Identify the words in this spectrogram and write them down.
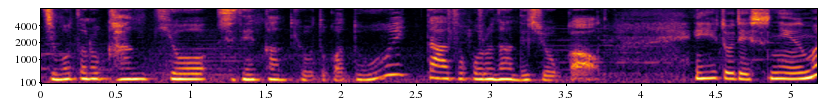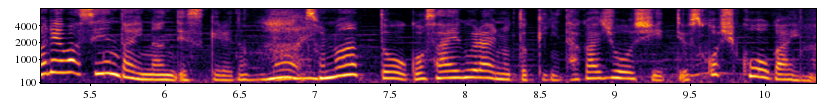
地元の環境自然環境とかどういったところなんでしょうか？えーとですね、生まれは仙台なんですけれども、はい、その後5歳ぐらいの時に多賀城市っていう少し郊外の,、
